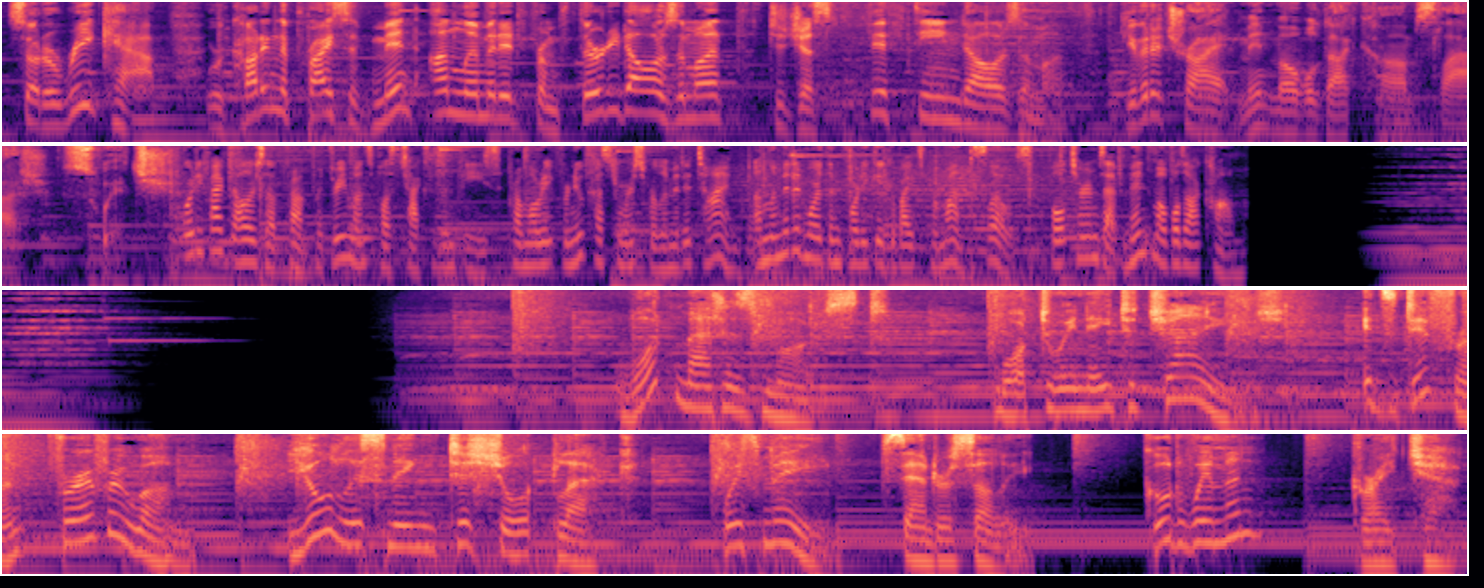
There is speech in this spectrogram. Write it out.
F- So to recap, we're cutting the price of Mint Unlimited from $30 a month to just $15 a month. Give it a try at mintmobile.com slash switch. $45 upfront for three months plus taxes and fees. Promo rate for new customers for limited time. Unlimited more than 40 gigabytes per month. Slows. Full terms at mintmobile.com. What matters most? What do we need to change? It's different for everyone. You're listening to Short Black with me, Sandra Sully. Good women, great chat.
